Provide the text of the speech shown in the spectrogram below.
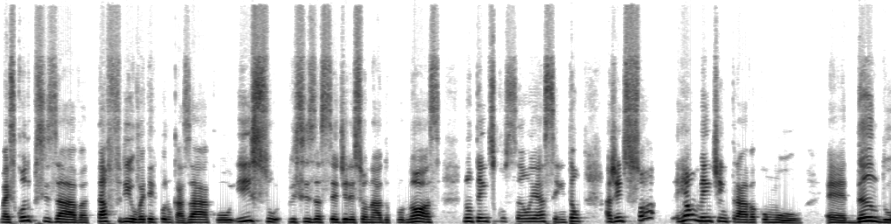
Mas quando precisava, tá frio, vai ter que pôr um casaco, isso precisa ser direcionado por nós, não tem discussão, é assim. Então, a gente só realmente entrava como é, dando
